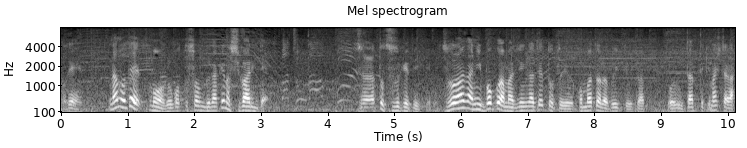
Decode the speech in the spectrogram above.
のでなのでもうロボットソングだけの縛りでずっと続けていけるその中に僕は「マジンガー Z」という「コンバトラ V」っていう歌を歌ってきましたが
